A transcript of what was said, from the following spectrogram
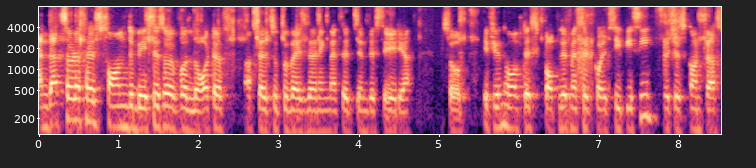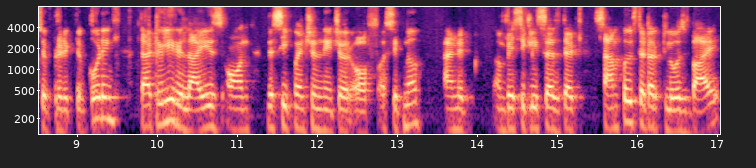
And that sort of has formed the basis of a lot of self-supervised learning methods in this area. So if you know of this popular method called cpc which is contrastive predictive coding that really relies on the sequential nature of a signal. And it um, basically says that samples that are close by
